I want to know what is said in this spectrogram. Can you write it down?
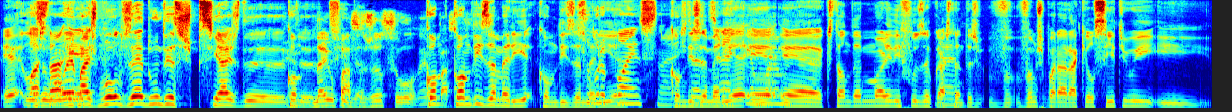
É, lá está, o É, é Mais Bolos é de um desses especiais de. Como, de, nem de o Passas do Sul. Como, como diz a Maria, como diz a Maria, é? como diz a Maria é, uma... é, a questão da memória difusa, porque é. às tantas vamos parar àquele sítio e, e.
